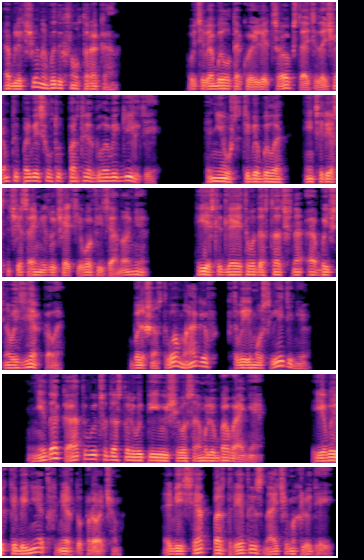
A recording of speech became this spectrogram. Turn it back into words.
облегченно выдохнул таракан. У тебя было такое лицо, кстати, зачем ты повесил тут портрет главы гильдии? Неужто тебе было интересно часами изучать его физиономию, если для этого достаточно обычного зеркала? Большинство магов, к твоему сведению, не докатываются до столь вопиющего самолюбования. И в их кабинетах, между прочим, висят портреты значимых людей.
